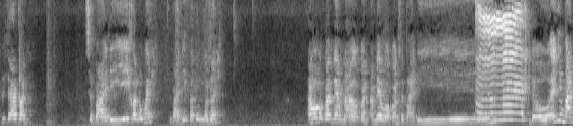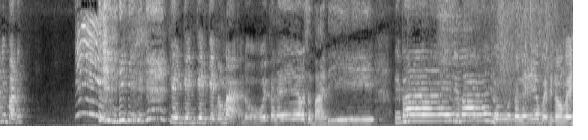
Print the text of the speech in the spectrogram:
ทุจ้าก่อนสบายดีก่อนลูกไว้สบายดีป้าลุงก่อนไว้ เอาออกก่อนแนมนะเอาออกก่อนเอาแม่ออกก่อนสบายดีเดี๋ยวไอ้ยยิ้มบานยิ้มบานเลยเก่งเก่งเก่งเก่งน้องหล่ะโดยไปแล้วสบายดีบ๊ายบายบ๊ายบายโดยไปแล้วไปพี่น้องเลย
